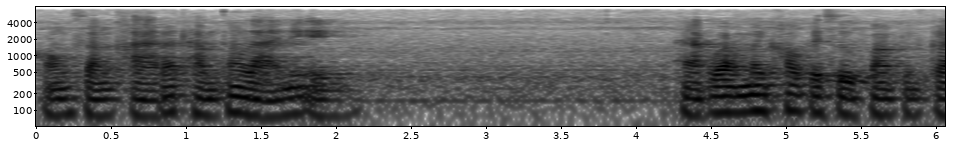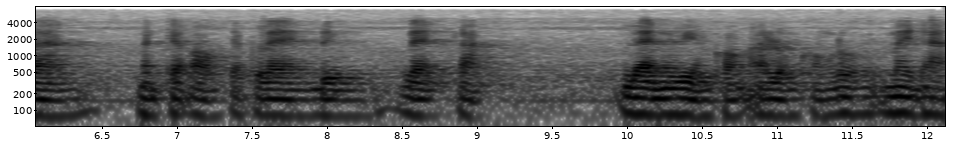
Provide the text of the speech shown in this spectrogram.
ของสังขารธรรมทั้งหลายนี่เอง หากว่าไม่เข้าไปสู่ความเป็นกลาง มันจะออกจากแรงดึง แรงผลัก แรงเหวี่ยงของอารมณ์ของโลกไม่ได้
